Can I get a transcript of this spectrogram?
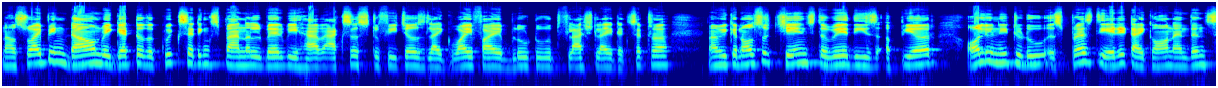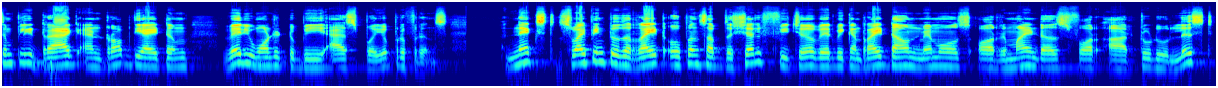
Now swiping down, we get to the quick settings panel where we have access to features like Wi-Fi, Bluetooth, flashlight, etc. Now we can also change the way these appear. All you need to do is press the edit icon and then simply drag and drop the item where you want it to be as per your preference. Next, swiping to the right opens up the shelf feature where we can write down memos or reminders for our to-do list.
